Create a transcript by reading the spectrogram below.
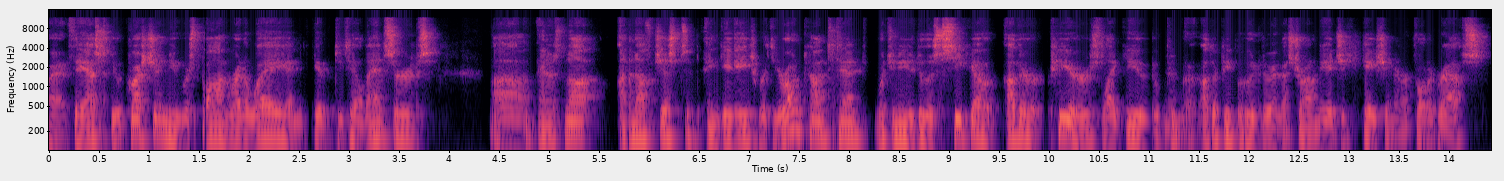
if they ask you a question, you respond right away and give detailed answers. Uh, and it's not enough just to engage with your own content. What you need to do is seek out other peers like you, mm-hmm. other people who are doing astronomy education or photographs,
